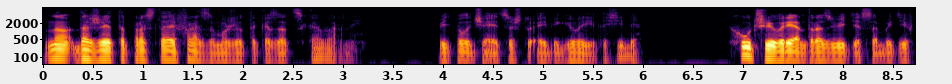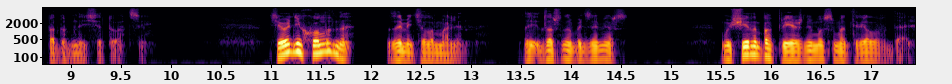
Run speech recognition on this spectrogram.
Но даже эта простая фраза может оказаться коварной. Ведь получается, что Эбби говорит о себе. Худший вариант развития событий в подобной ситуации. — Сегодня холодно, — заметила Малин. — Да и должно быть замерз. Мужчина по-прежнему смотрел вдаль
